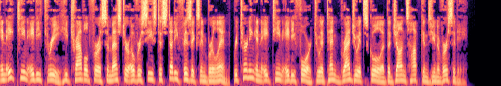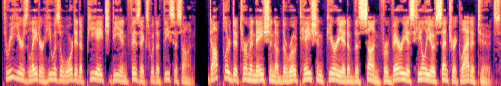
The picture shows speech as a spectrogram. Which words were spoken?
In 1883 he traveled for a semester overseas to study physics in Berlin, returning in 1884 to attend graduate school at the Johns Hopkins University. Three years later he was awarded a Ph.D. in physics with a thesis on Doppler determination of the rotation period of the Sun for various heliocentric latitudes.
